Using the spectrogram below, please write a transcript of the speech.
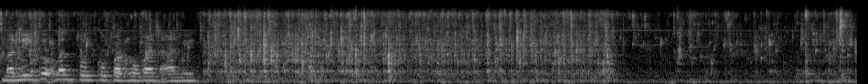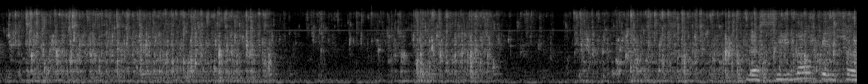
Maligo man pud ko pag human ani. Nasinaw kay siya.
